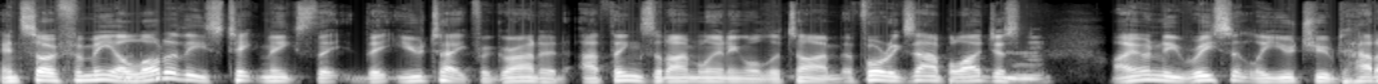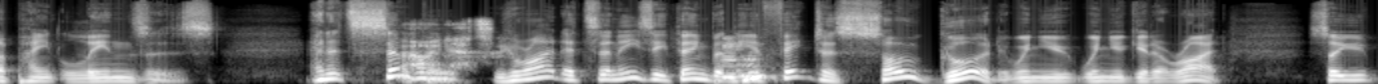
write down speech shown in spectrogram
And so for me, a lot of these techniques that, that you take for granted are things that I'm learning all the time. For example, I just, mm-hmm. I only recently YouTubed how to paint lenses. And it's oh, simple. Oh, yes. You're right. It's an easy thing, but mm-hmm. the effect is so good when you when you get it right. So you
